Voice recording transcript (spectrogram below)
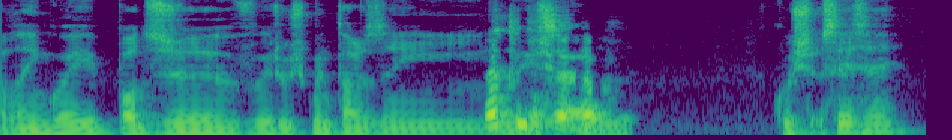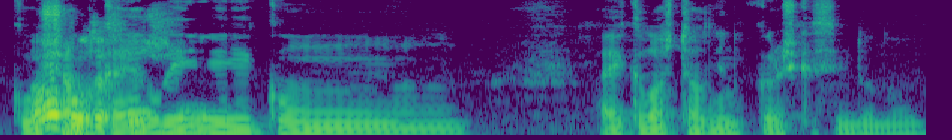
a língua e podes eh, ver os comentários em Na televisão? com, com, sim, sim, com o Oh, Sean bota Kelly, com ai, aquele australiano que agora esqueci do nome,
